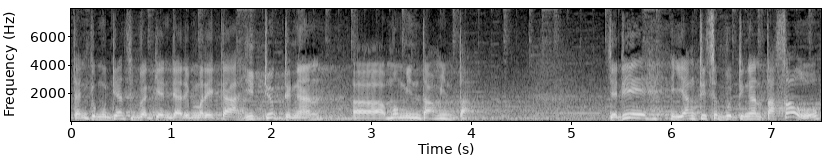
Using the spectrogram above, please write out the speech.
dan kemudian sebagian dari mereka hidup dengan uh, meminta-minta. Jadi yang disebut dengan tasawuf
